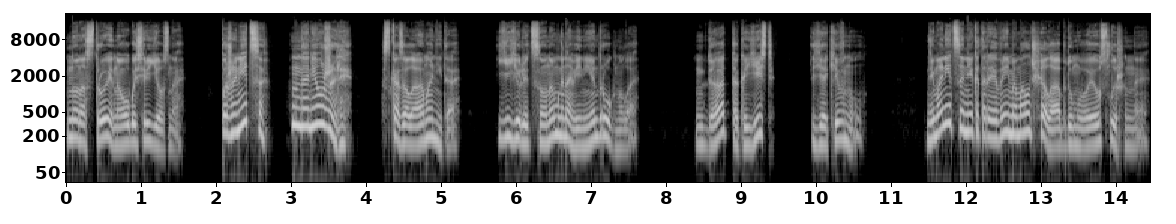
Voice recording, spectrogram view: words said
но настроены оба серьезно. «Пожениться? Да неужели?» — сказала Аманита. Ее лицо на мгновение дрогнуло. «Да, так и есть», — я кивнул. Демоница некоторое время молчала, обдумывая услышанное.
